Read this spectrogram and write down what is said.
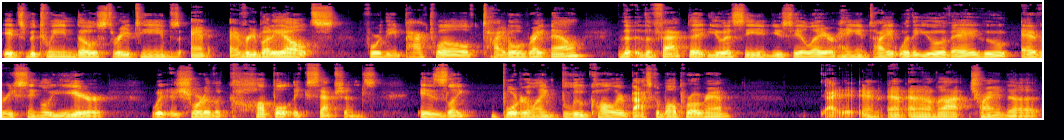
It's between those three teams and everybody else for the Pac 12 title right now. The, the fact that USC and UCLA are hanging tight with a U of A who every single year, short of a couple exceptions, is like borderline blue collar basketball program. And, and and I'm not trying to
